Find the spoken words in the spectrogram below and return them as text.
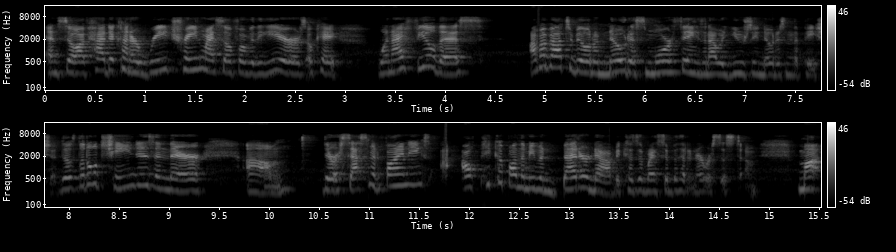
And so I've had to kind of retrain myself over the years. Okay, when I feel this, I'm about to be able to notice more things than I would usually notice in the patient. Those little changes in their um, their assessment findings, I'll pick up on them even better now because of my sympathetic nervous system. My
